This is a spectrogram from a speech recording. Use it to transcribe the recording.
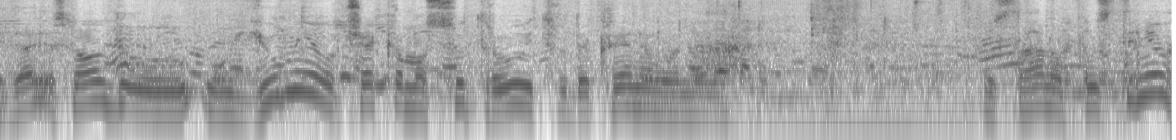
I dalje smo ovde u, u Jumiju, čekamo sutra ujutru da krenemo na u slanu pustinju.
